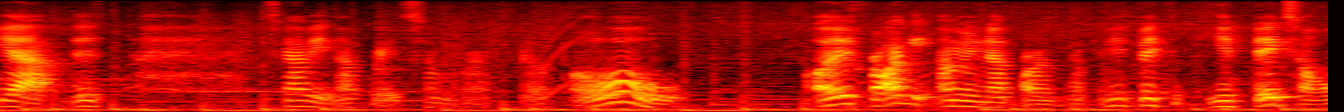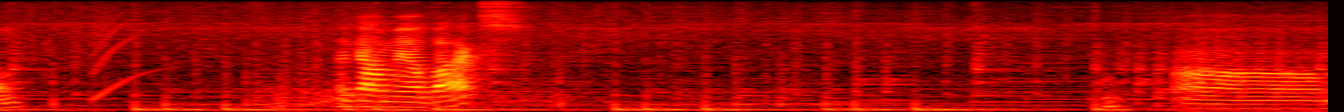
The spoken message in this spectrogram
Yeah, there's, there's gotta be an upgrade somewhere. I. Oh! Oh, there's Froggy. I mean, not Froggy. He's big. He's Big's home. They got a mailbox. Um,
